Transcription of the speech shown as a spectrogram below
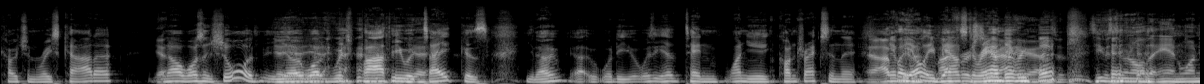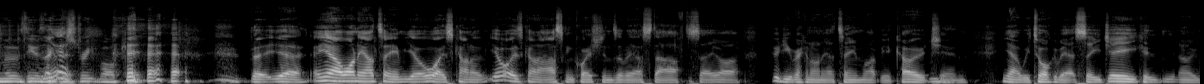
coaching Reese Carter. Yeah. You know, I wasn't sure, you Yeah, know, yeah, what yeah. which path he would take because, you know, uh, what do you was he have 10 one year contracts in the Yeah, I played NBL? He bounced around everywhere. was He was doing all the and one moves. He was like the street ball kid. but yeah, and, you know, on our team, you're always kind of you're always kind of asking questions of our staff to say, oh, who do you reckon on our team might be a coach? Mm-hmm. And you know, we talk about CG. Could you know,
